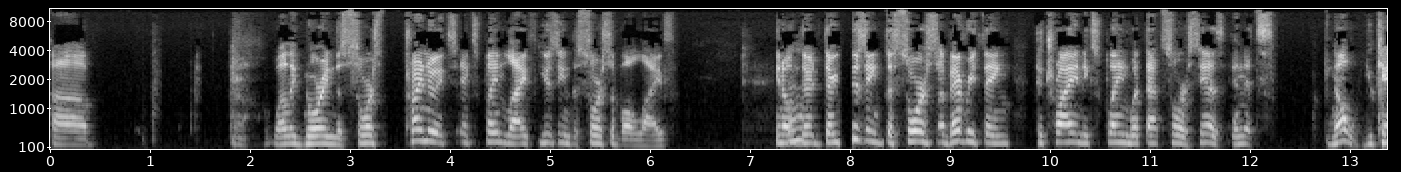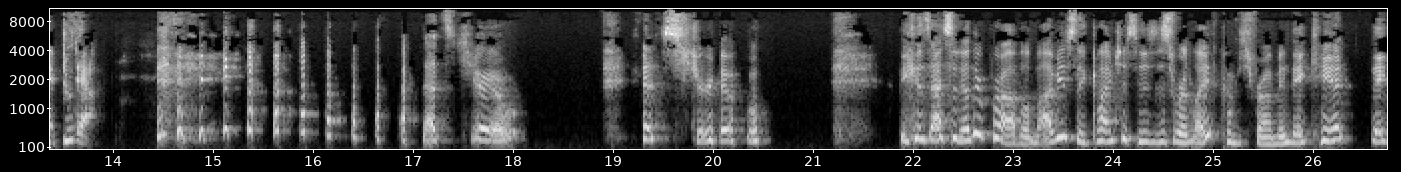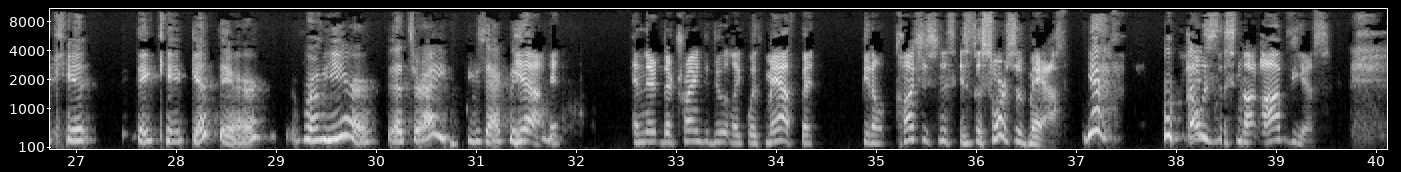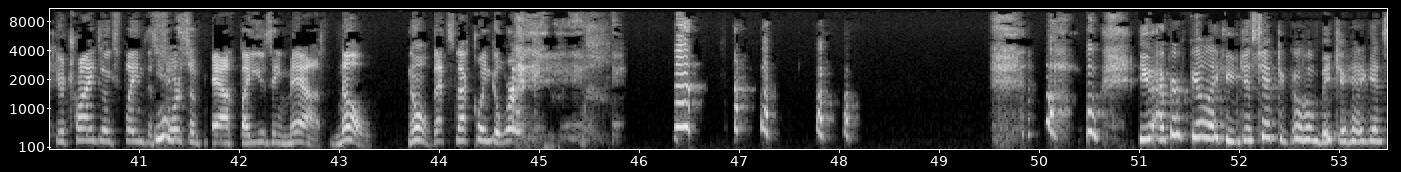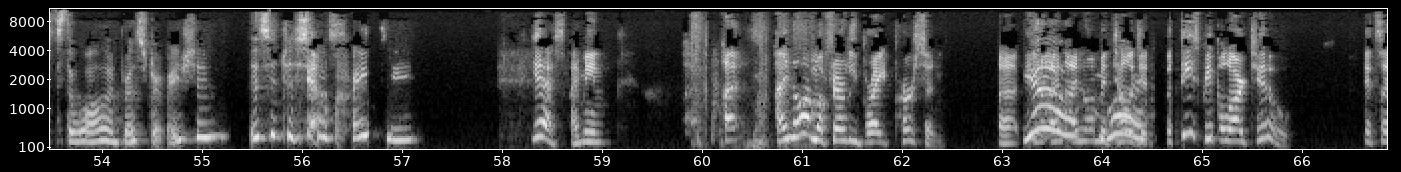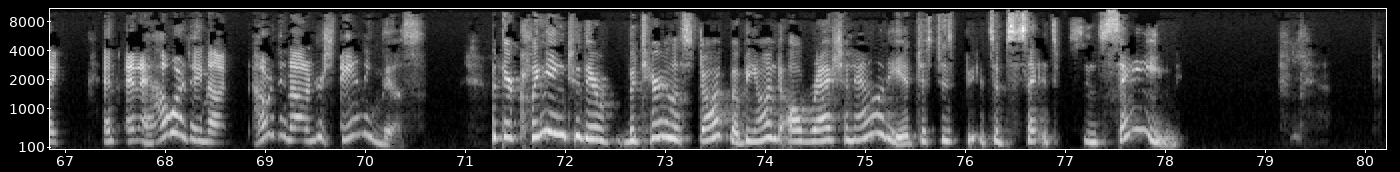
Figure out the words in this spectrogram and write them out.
uh, while ignoring the source, trying to ex- explain life using the source of all life. You know, yeah. they're they're using the source of everything to try and explain what that source is, and it's no, you can't do that. that's true. That's true. Because that's another problem. Obviously, consciousness is where life comes from, and they can't, they can't, they can't get there from here. That's right. Exactly. Yeah. And, and they're, they're trying to do it like with math, but you know, consciousness is the source of math. Yeah. How is this not obvious? You're trying to explain the yes. source of math by using math. No, no, that's not going to work. do you ever feel like you just have to go home, beat your head against the wall in frustration? This is just yes. so crazy. Yes, I mean, I I know I'm a fairly bright person. Uh, yeah, you know, I, I, know I'm intelligent, but these people are too. It's like, and and how are they not? How are they not understanding this? But they're clinging to their materialist dogma beyond all rationality. It just is. It's it's insane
